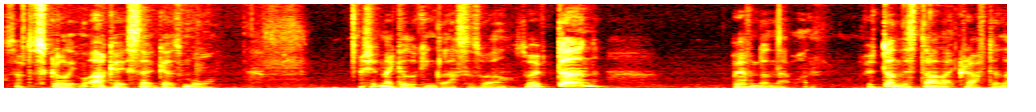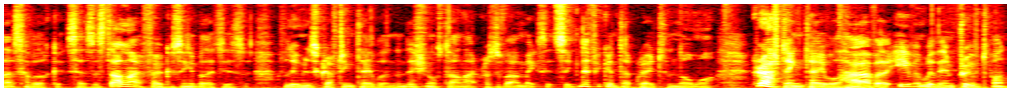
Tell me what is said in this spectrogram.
So I have to scroll it. Okay, so it goes more. I should make a looking glass as well. So we've done. We haven't done that one. We've done the Starlight Crafter. Let's have a look. It says the Starlight focusing abilities of Luminous Crafting Table and additional Starlight Reservoir makes it significant upgrade to the normal crafting table. However, even with improved upon,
